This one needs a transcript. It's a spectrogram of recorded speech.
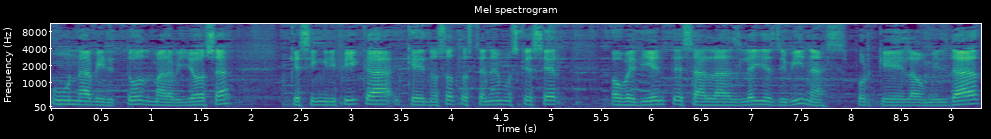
una virtud maravillosa que significa que nosotros tenemos que ser obedientes a las leyes divinas, porque la humildad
